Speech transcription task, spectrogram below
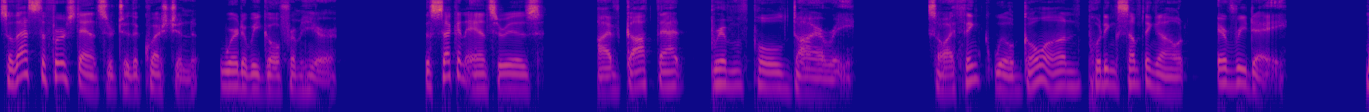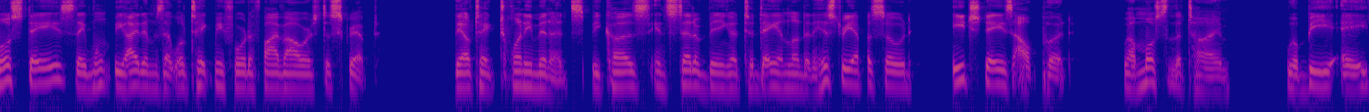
So that's the first answer to the question where do we go from here? The second answer is I've got that brimful diary. So I think we'll go on putting something out every day. Most days, they won't be items that will take me four to five hours to script. They'll take 20 minutes because instead of being a Today in London History episode, each day's output, well, most of the time, will be a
